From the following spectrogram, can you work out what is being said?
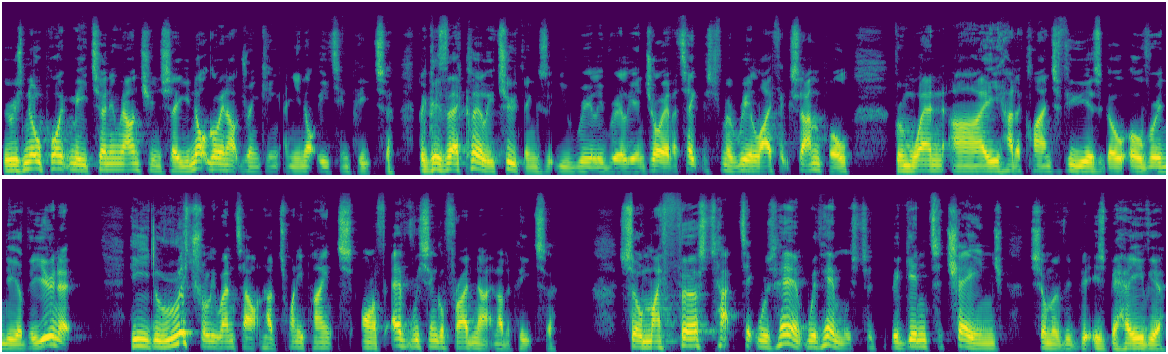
there is no point me turning around to you and say, you're not going out drinking and you're not eating pizza because they're clearly two things that you really, really enjoy. And I take this from a real life example from when I had a client a few years ago over in the other unit. He literally went out and had 20 pints on every single Friday night and had a pizza. So my first tactic was him, with him was to begin to change some of his behavior.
